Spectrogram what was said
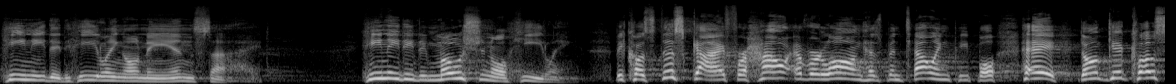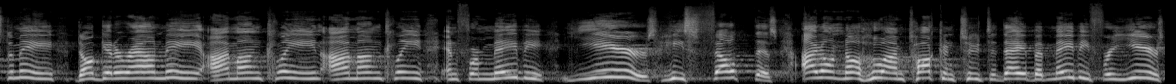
he needed healing on the inside. He needed emotional healing because this guy, for however long, has been telling people, hey, don't get close to me, don't get around me, I'm unclean, I'm unclean. And for maybe years, he's felt this. I don't know who I'm talking to today, but maybe for years,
